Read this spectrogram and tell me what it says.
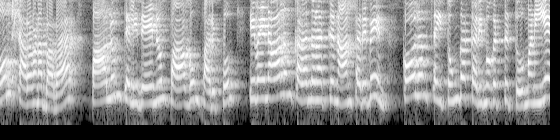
ஓம் சரவண பவ பாலும் தெளிதேனும் பாகும் பருப்பும் இவை நாளும் கலந்துனக்கு நான் தருவேன். கோலம் செய் துங்க கரிமுகத்து தூமணியே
